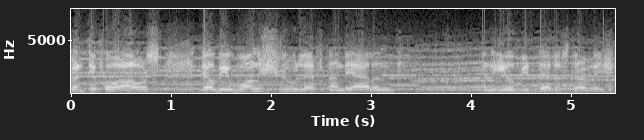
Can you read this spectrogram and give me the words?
24 hours, there'll be one shrew left on the island, and he'll be dead of starvation.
